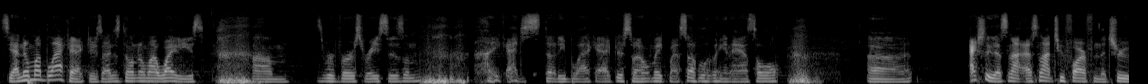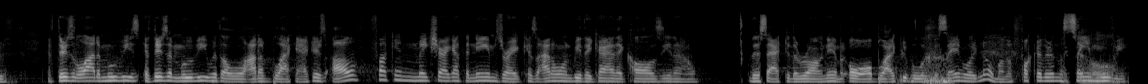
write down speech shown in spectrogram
See, I know my black actors. I just don't know my whiteys. Um, it's reverse racism. like I just study black actors so I don't make myself look like an asshole. Uh, actually, that's not that's not too far from the truth. If there's a lot of movies, if there's a movie with a lot of black actors, I'll fucking make sure I got the names right because I don't want to be the guy that calls you know this actor the wrong name. Oh, all black people look the same. like, no, motherfucker, they're in the the same whole movie.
